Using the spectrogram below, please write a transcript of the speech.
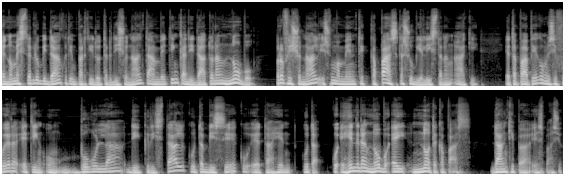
E não Mr. Lubidan, que tem partido tradicional, também tem candidato ng novo, profissional e sumamente capaz que subir a lista ng aqui. Esta papia como si fuera etin un bola de cristal kuta bise ku eta hen kuta ku generan nobo ei não te capaz. Danke pa espaço.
